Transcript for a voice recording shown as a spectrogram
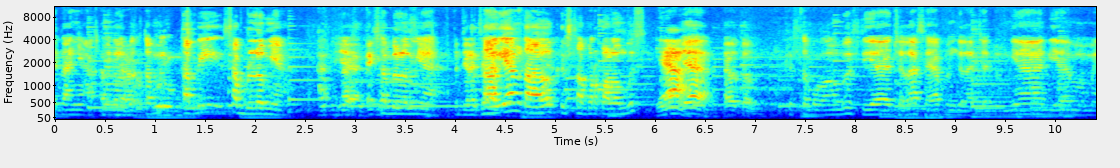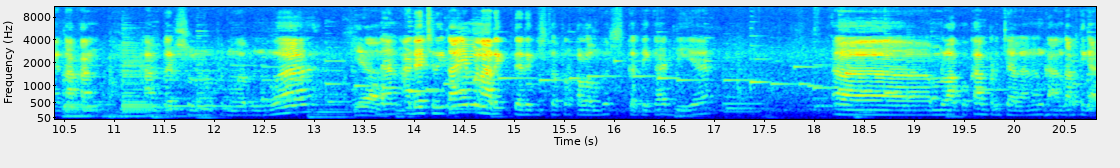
ceritanya Admiral Admiral Byrd. tapi, tapi sebelumnya, Iya, eh, sebelumnya. penjelajahan Kalian tahu Christopher Columbus? ya Ya, tahu tahu. Christopher Columbus dia jelas ya penjelajah dunia, dia memetakan hampir seluruh benua-benua ya dan ada ceritanya menarik dari Christopher Columbus ketika dia eh, melakukan perjalanan ke Antartika.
